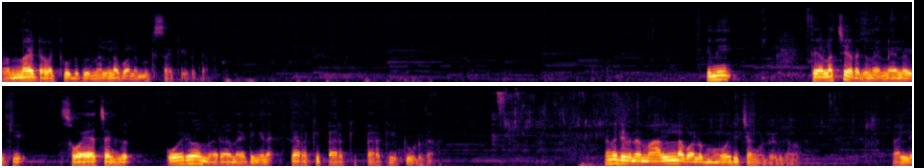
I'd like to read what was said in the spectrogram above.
നന്നായിട്ട് ഇളക്കി കൊടുത്ത് നല്ല പോലെ മിക്സാക്കി എടുക്കാം. ഇനി തിളച്ച് കിടക്കുന്ന എണ്ണയിലേക്ക് സോയാ ചങ്ക് ഓരോന്നോരോന്നായിട്ട് ഇങ്ങനെ പിറക്കി പിറക്കി പിറക്കി ഇട്ട് കൊടുക്കുക. എന്നിട്ട് ഇവനെ നല്ല പോലെ മൊരിച്ചങ്ങോട്ട് എടുക്കണം. നല്ല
